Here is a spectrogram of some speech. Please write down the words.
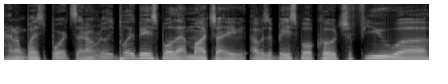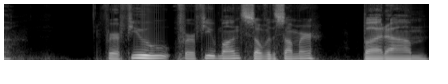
I don't play sports. I don't really play baseball that much. I I was a baseball coach a few uh for a few for a few months over the summer, but um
